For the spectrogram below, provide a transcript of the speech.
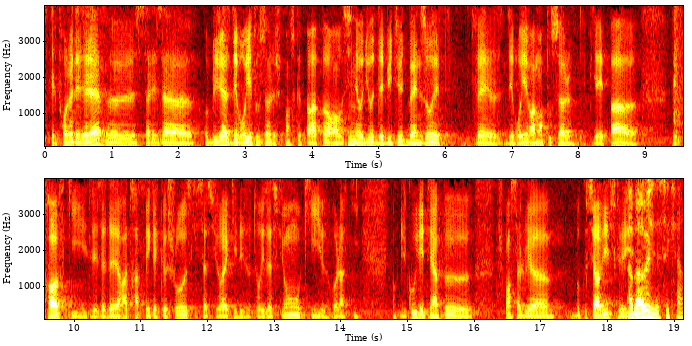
c'était le projet des élèves, euh, ça les a obligés à se débrouiller tout seuls. Je pense que par rapport au ciné audio d'habitude, bah, Enzo est- devait se débrouiller vraiment tout seul. Et puis il n'y avait pas euh, les profs qui les aidaient à rattraper quelque chose, qui s'assuraient qu'il y ait des autorisations, qui euh, voilà, qui. Donc du coup, il était un peu, euh, je pense, ça lui a beaucoup servi parce que Ah bah oui, c'est clair,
